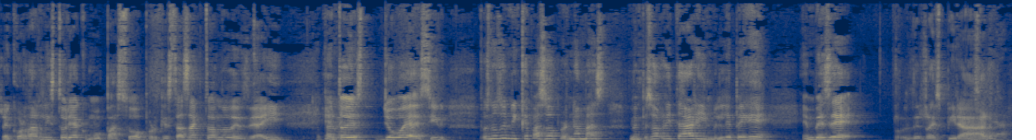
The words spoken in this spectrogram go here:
recordar la historia como pasó porque estás actuando desde ahí. Entonces, yo voy a decir, pues no sé ni qué pasó, pero nada más me empezó a gritar y le pegué. En vez de respirar, Respirar.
